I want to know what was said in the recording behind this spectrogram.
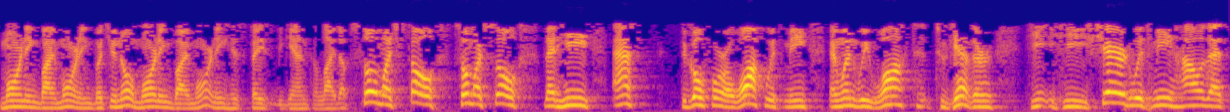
morning by morning, but you know, morning by morning, his face began to light up so much so, so much so that he asked to go for a walk with me, and when we walked together, he, he shared with me how that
